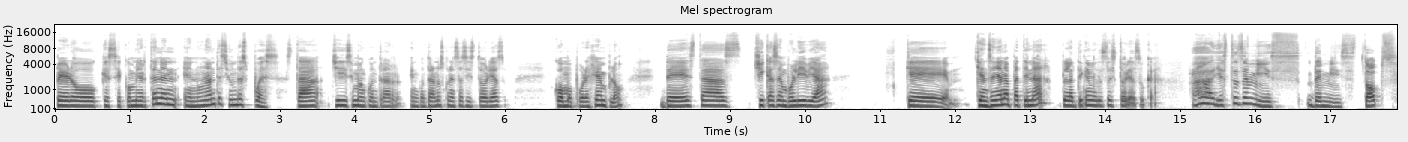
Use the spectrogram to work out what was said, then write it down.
pero que se convierten en, en un antes y un después. Está chidísimo encontrar, encontrarnos con estas historias, como por ejemplo, de estas chicas en Bolivia que, que enseñan a patinar. Platícanos de esta historia, Zuka. Ay, este es de mis de mis tops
